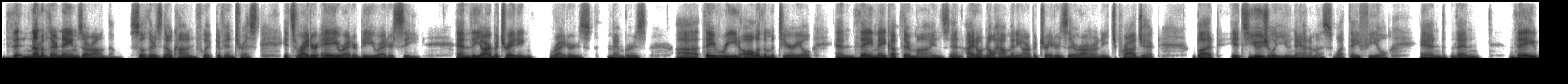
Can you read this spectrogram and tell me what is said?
the, none of their names are on them so there's no conflict of interest. It's writer a writer b writer c. And the arbitrating writers members uh, they read all of the material and they make up their minds and i don't know how many arbitrators there are on each project but it's usually unanimous what they feel. And then they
